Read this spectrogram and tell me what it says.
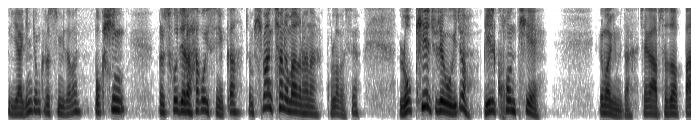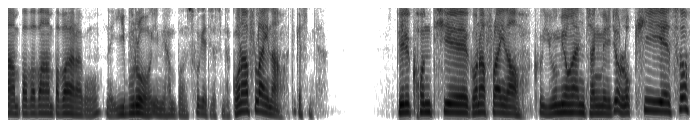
이야기는 좀 그렇습니다만 복싱을 소재로 하고 있으니까 좀 희망찬 음악을 하나 골라봤어요. 로키의 주제곡이죠. 빌 콘티의 음악입니다. 제가 앞서서 빰빠바밤빠바라고 네, 입으로 이미 한번 소개해드렸습니다. Gonna Fly Now 듣겠습니다. 빌 콘티의 Gonna Fly Now 그 유명한 장면이죠. 로키에서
